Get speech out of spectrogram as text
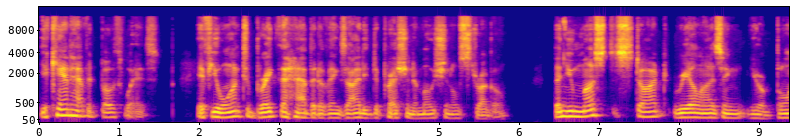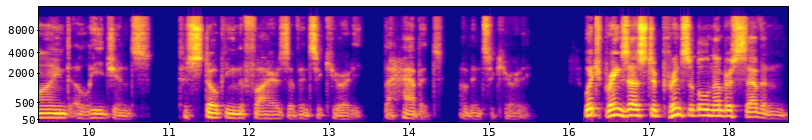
you can't have it both ways. If you want to break the habit of anxiety, depression, emotional struggle, then you must start realizing your blind allegiance to stoking the fires of insecurity, the habit of insecurity. Which brings us to principle number seven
